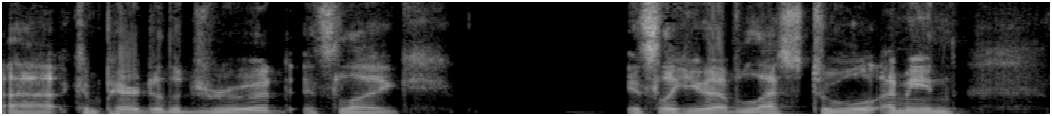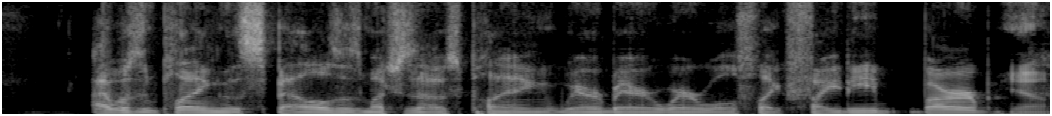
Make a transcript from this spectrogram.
Uh, compared to the Druid, it's like it's like you have less tool. I mean, I wasn't playing the spells as much as I was playing Werebear, Werewolf, like fighty Barb. yeah,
